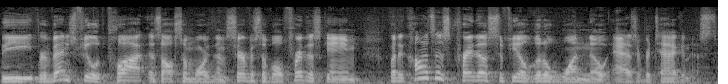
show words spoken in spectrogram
The revenge-fueled plot is also more than serviceable for this game, but it causes Kratos to feel a little one-note as a protagonist.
